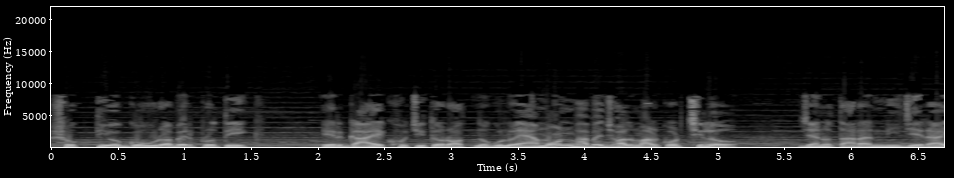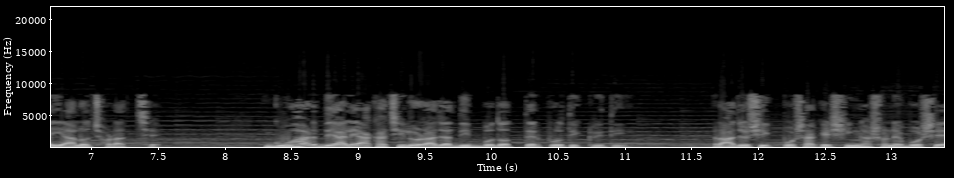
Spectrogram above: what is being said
শক্তি ও গৌরবের প্রতীক। এর গায়ে খচিত রত্নগুলো এমনভাবে ঝলমাল করছিল যেন তারা নিজেরাই আলো ছড়াচ্ছে। গুহার দেয়ালে আঁকা ছিল রাজা দিব্যদত্তের প্রতিকৃতি। রাজসিক পোশাকে সিংহাসনে বসে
